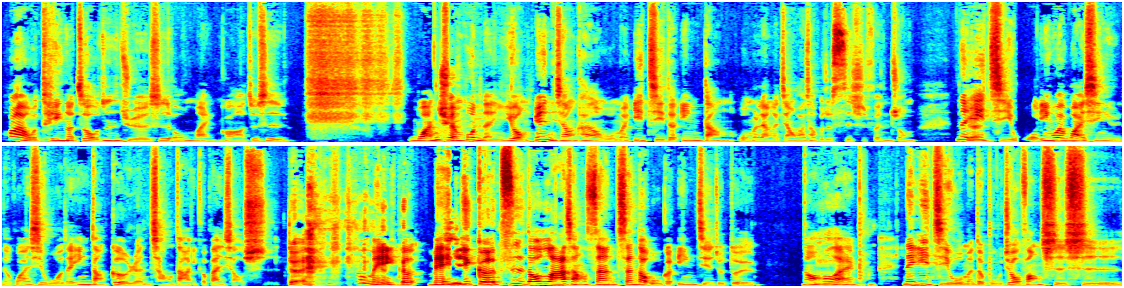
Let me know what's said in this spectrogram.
后来我听了之后，我真的觉得是、嗯、Oh my God，就是完全不能用。因为你想想看，我们一集的音档，我们两个讲话差不多就四十分钟。那一集我因为外星语的关系，我的音档个人长达一个半小时。对，就每一个每一个字都拉长三三到五个音节就对了。然后后来、嗯、那一集我们的补救方式是，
